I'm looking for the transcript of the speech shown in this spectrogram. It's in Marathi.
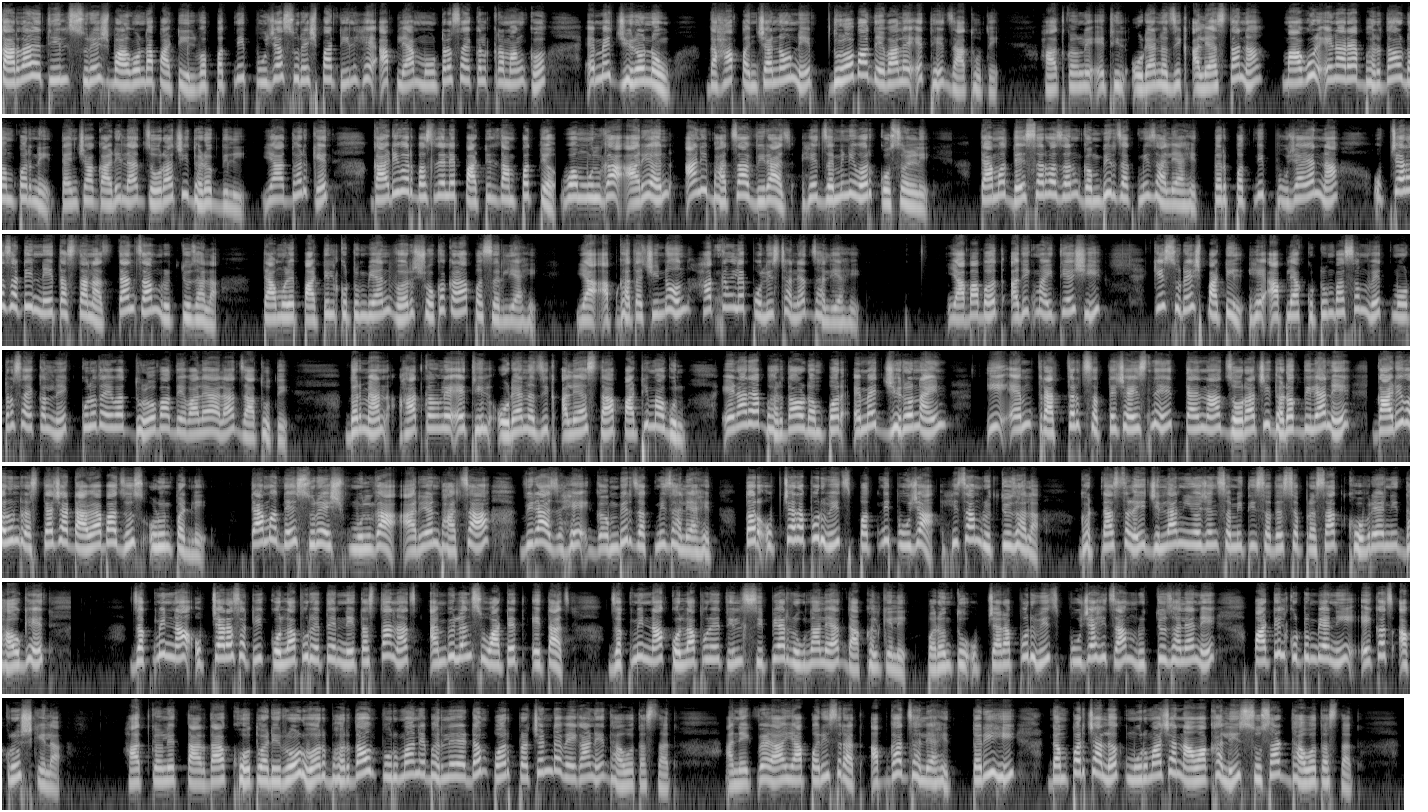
तारदाळ येथील सुरेश बाळगोंडा पाटील व पत्नी पूजा सुरेश पाटील हे आपल्या मोटरसायकल क्रमांक एम एच झिरो नऊ दहा पंच्याण्णवने धुळोबा देवालय येथे जात होते. हातकणंगले येथील ओढ्यानजीक आले असताना मागून येणाऱ्या भरधाव डंपरने त्यांच्या गाडीला जोराची धडक दिली. या धडकेत गाडीवर बसलेले पाटील दाम्पत्य व मुलगा आर्यन आणि भाचा विराज हे जमिनीवर कोसळले. त्यामध्ये सर्वजण गंभीर जखमी झाले आहेत. तर पत्नी पूजा यांना उपचारासाठी नेत असतानाच त्यांचा मृत्यू झाला. त्यामुळे पाटील कुटुंबियांवर शोककळा पसरली आहे. या अपघाताची नोंद हातकंगले पोलीस ठाण्यात झाली आहे. याबाबत अधिक माहिती अशी की सुरेश पाटील हे आपल्या कुटुंबासमवेत मोटरसायकलने कुलदैवत धुळोबा देवालयाला जात होते. दरम्यान हातकंगले येथील ओढ्यानजीक आले असता पाठीमागून येणाऱ्या भरधाव dumper M H zero nine E M त्र्याहत्तर सत्तेचाळीसने त्यांना जोराची धडक दिल्याने गाडीवरून रस्त्याच्या डाव्या बाजूस उडून पडले. त्यामध्ये सुरेश मुलगा आर्यन भाचा विराज हे गंभीर जखमी झाले आहेत. तर उपचारापूर्वीच पत्नी पूजा हिचा मृत्यू झाला. घटनास्थळी जिल्हा नियोजन समिती सदस्य प्रसाद खोबरे यांनी धाव घेत जखमींना उपचारासाठी कोल्हापूर येथे नेत असतानाच अँब्युलन्स वाटेत येताच जखमींना कोल्हापूर येथील सीपीआर रुग्णालयात दाखल केले. परंतु उपचारापूर्वीच पूजा हिचा मृत्यू झाल्याने पाटील कुटुंबियांनी एकच आक्रोश केला. हातकणले तारदाळ खोतवाडी रोडवर भरधाव पुरमाने भरलेले डंपर प्रचंड वेगाने धावत असतात. अनेक वेळा या परिसरात अपघात झाले आहेत तरीही डंपर चालक मुरमाच्या नावाखाली सुसाट धावत असतात.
